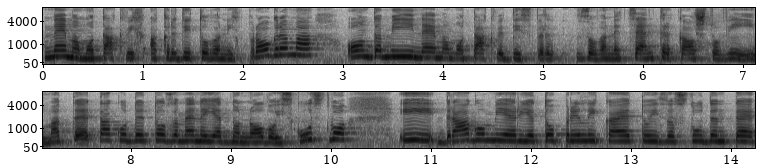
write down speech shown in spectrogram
nemamo takvih akreditovanih programa, onda mi nemamo takve disperzovane centre kao što vi imate, tako da je to za mene jedno novo iskustvo i drago mi jer je to prilika eto i za studente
